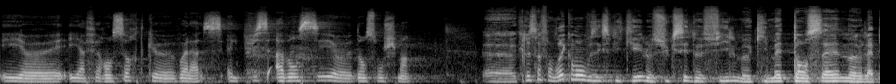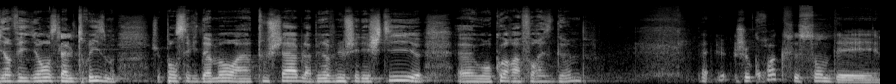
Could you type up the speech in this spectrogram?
et, à faire en sorte que voilà, elle puisse avancer dans son chemin. Christophe André, comment vous expliquez le succès de films qui mettent en scène la bienveillance, l'altruisme? Je pense évidemment à Intouchable, à Bienvenue chez les Ch'tis, ou encore à Forrest Gump. Je crois que ce sont des,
